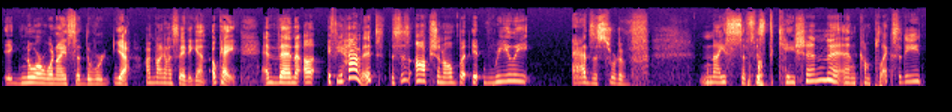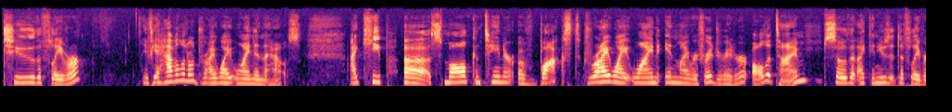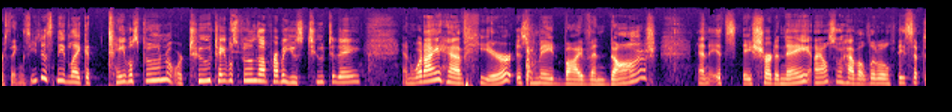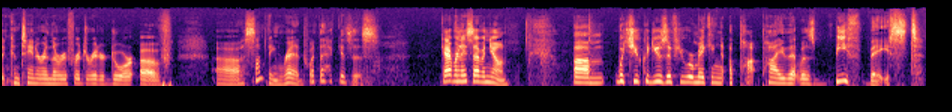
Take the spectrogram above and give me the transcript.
ignore when I said the word. Yeah, I'm not going to say it again. Okay. And then uh, if you have it, this is optional, but it really adds a sort of nice sophistication and complexity to the flavor. If you have a little dry white wine in the house, I keep a small container of boxed dry white wine in my refrigerator all the time so that I can use it to flavor things. You just need like a tablespoon or two tablespoons. I'll probably use two today. And what I have here is made by Vendange and it's a Chardonnay. I also have a little aseptic container in the refrigerator door of uh, something red. What the heck is this? Cabernet Sauvignon um, which you could use if you were making a pot pie that was beef based.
